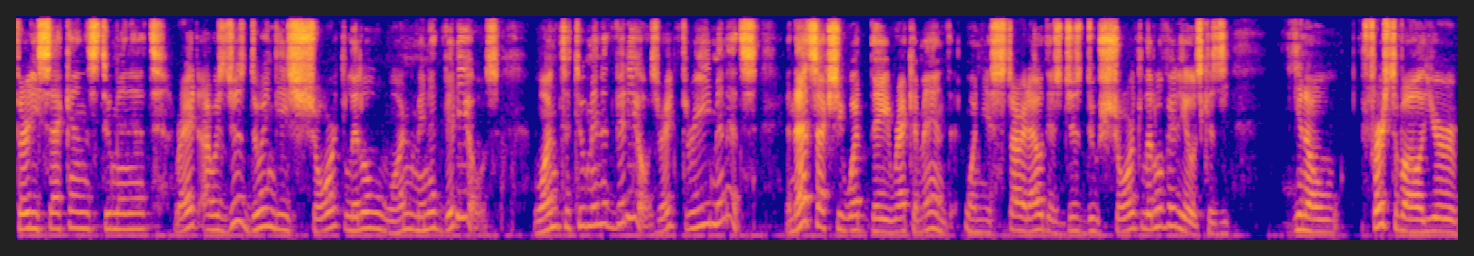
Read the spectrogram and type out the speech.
30 seconds two minute right? I was just doing these short little one minute videos one to two minute videos right? Three minutes. And that's actually what they recommend when you start out is just do short little videos because you know first of all you're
